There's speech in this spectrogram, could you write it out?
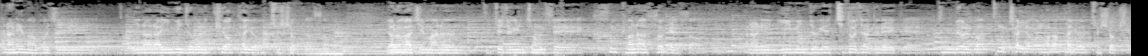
하나님 아버지, 이 나라 이 민족을 기억하여 주시옵소서. 여러 가지 많은 국제적인 정세의 큰 변화 속에서 하나님 이 민족의 지도자들에게 분별과 통찰력을 허락하여 주시옵시고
